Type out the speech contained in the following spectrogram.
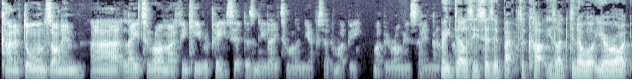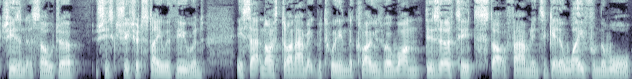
kind of dawns on him uh, later on. I think he repeats it, doesn't he? Later on in the episode, I might be might be wrong in saying that. He does. He says it back to Cut. He's like, "Do you know what? You're right. She isn't a soldier. She's, she should stay with you." And it's that nice dynamic between the clones, where one deserted to start a family and to get away from the war,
